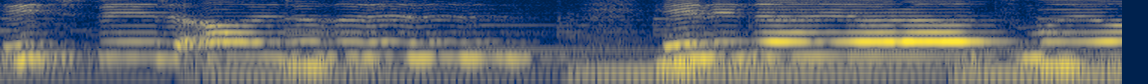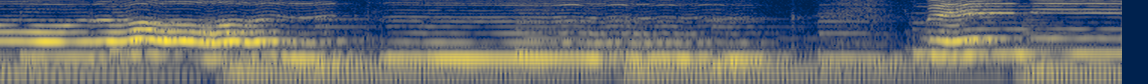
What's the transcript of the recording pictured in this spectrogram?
Hiçbir ayrılık yeniden yaratmıyor artık. Beni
